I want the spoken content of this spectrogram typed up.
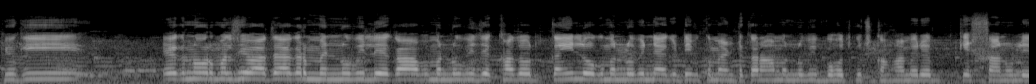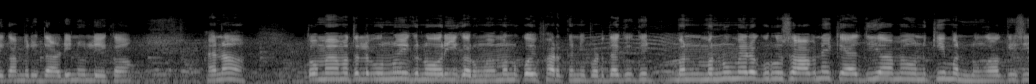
क्योंकि एक नॉर्मल सी बात है अगर मनु भी लेकर आप मनु भी देखा तो कई लोग मनु भी नेगेटिव कमेंट करा मनु भी बहुत कुछ कहा मेरे केसा ਨੂੰ लेकर मेरी दाढ़ी ਨੂੰ लेकर है ना तो मैं मतलब उन्होंने इग्नोर ही करूँगा मनु कोई फ़र्क नहीं पड़ता क्योंकि मन, मनु मेरे गुरु साहब ने कह दिया मैं उनकी मनूंगा किसी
